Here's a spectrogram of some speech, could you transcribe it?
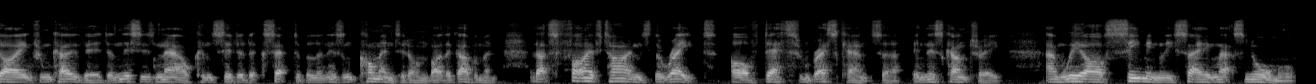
dying from COVID, and this is now considered acceptable and isn't commented on by the government. That's five times the rate of deaths from breast cancer in this country, and we are seemingly saying that's normal.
